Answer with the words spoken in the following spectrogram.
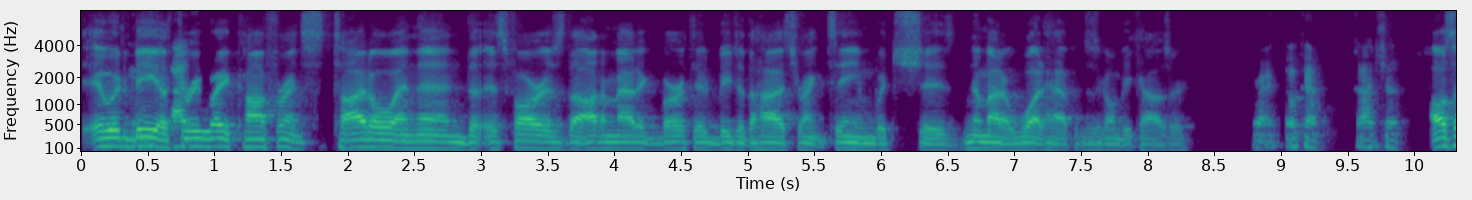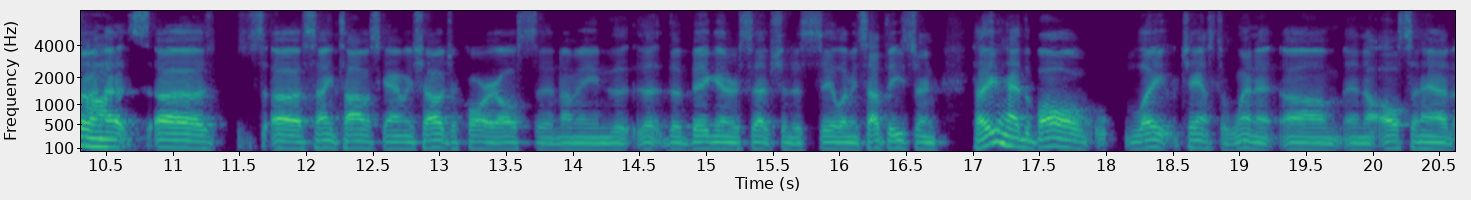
it would be a three way conference title, and then the, as far as the automatic berth, it would be to the highest ranked team, which is no matter what happens, is going to be Keiser. Right. Okay. Gotcha. Also um, in that uh, uh, St. Thomas game, I mean, shout out Ja'Cory Austin. I mean, the, the, the big interception to seal. I mean, Southeastern they even had the ball late, chance to win it. Um, and Austin had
